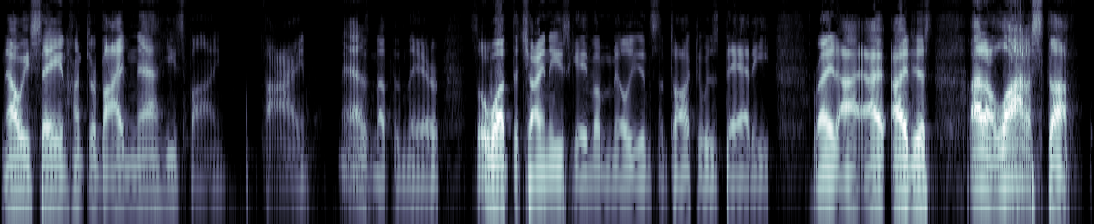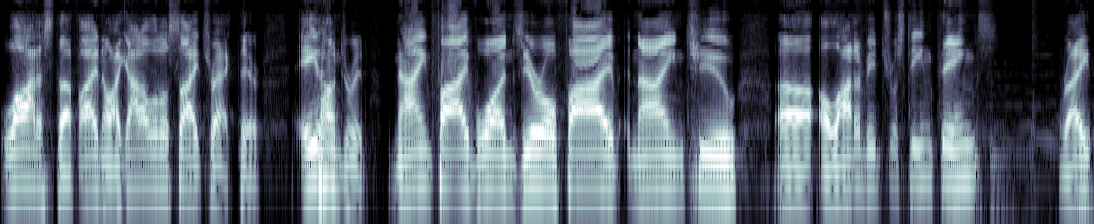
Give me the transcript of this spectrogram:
Now he's saying Hunter Biden, nah, he's fine. Fine. Nah, there's nothing there. So what? The Chinese gave him millions to talk to his daddy, right? I, I, I just, I don't, a lot of stuff. A lot of stuff. I know. I got a little sidetracked there. 800 951 0592. Uh, a lot of interesting things, right?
